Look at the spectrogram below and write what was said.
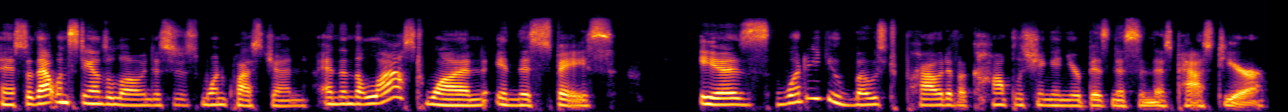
And so that one stands alone. This is just one question. And then the last one in this space is what are you most proud of accomplishing in your business in this past year?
